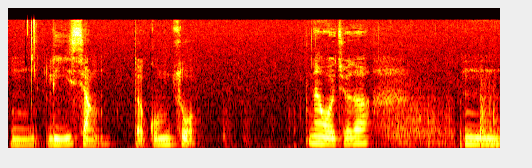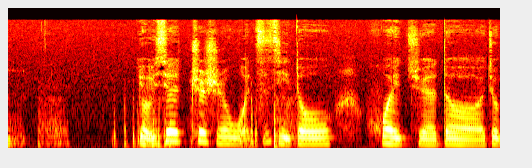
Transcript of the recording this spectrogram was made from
嗯理想的工作。那我觉得，嗯，有一些确实我自己都会觉得，就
